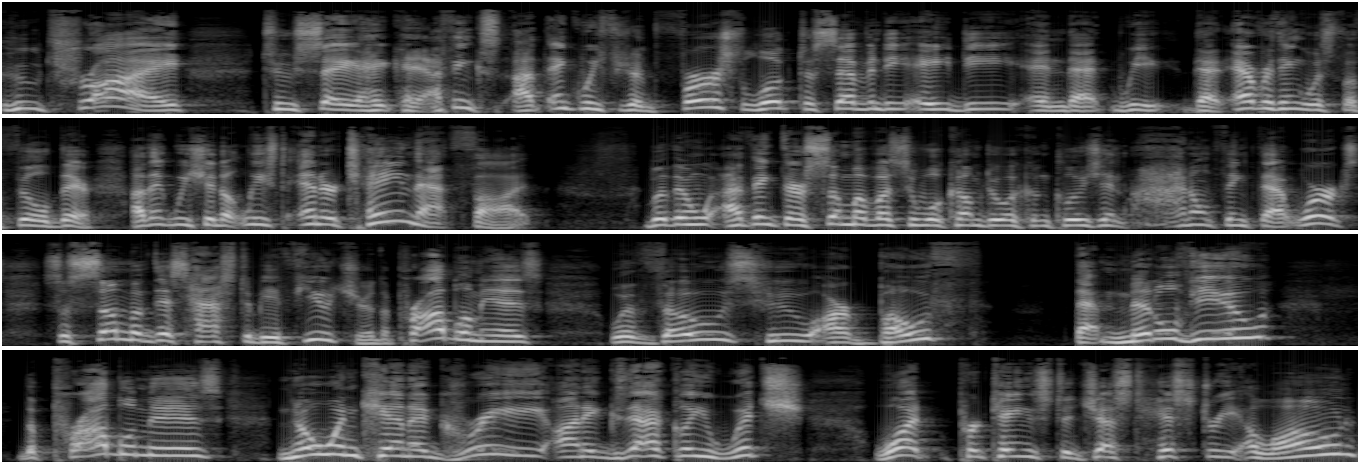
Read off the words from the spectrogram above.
who try to say, hey, okay, I think I think we should first look to 70 AD and that we that everything was fulfilled there. I think we should at least entertain that thought. But then I think there's some of us who will come to a conclusion, I don't think that works. So some of this has to be future. The problem is with those who are both, that middle view, the problem is no one can agree on exactly which what pertains to just history alone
